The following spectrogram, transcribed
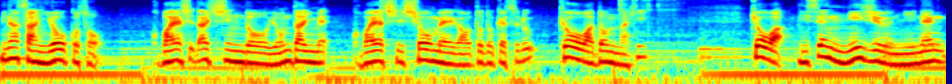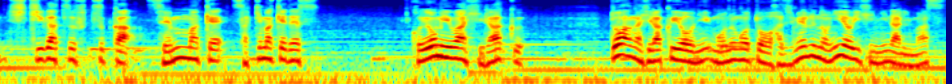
皆さんようこそ。小林大震動4代目小林照明がお届けする今日はどんな日？今日は2022年7月2日先負け先負けです。暦は開く。ドアが開くように物事を始めるのに良い日になります。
